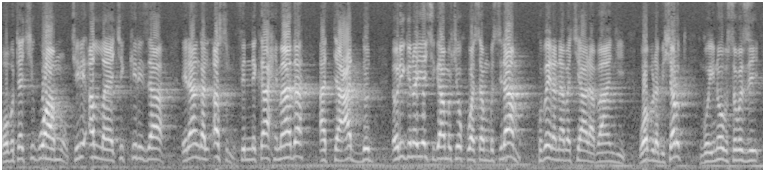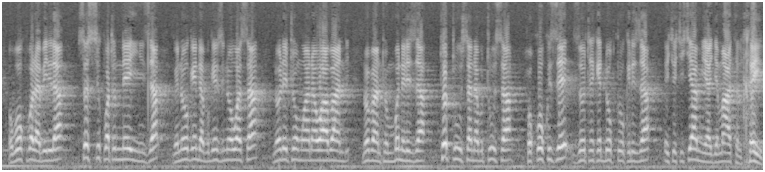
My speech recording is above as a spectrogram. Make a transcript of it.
obutakigwamu kiri allah yakikkiriza era nga al aslu fi nikahi maatha ataaddud origino yekigambo kyokuwasa mu busiraamu kubeera n'abakyala bangi wabula bisharut ng'olina obusobozi obw'okubalabirira so si kuba tonneeyinza gwe n'ogenda bugenzi n'owasa n'oleeta omwana w'abandi noba nti omubonereza totuusa na butuusa hukuuki ze zoteekeddwa okutuukiriza ekyo kikyamu ya jamaat al khair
